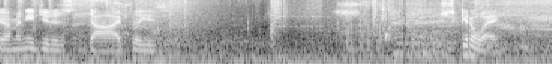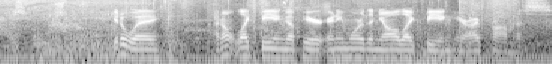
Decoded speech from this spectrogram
Dude, I'm gonna need you to just die, please. Just get away. Get away. I don't like being up here any more than y'all like being here, I promise.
